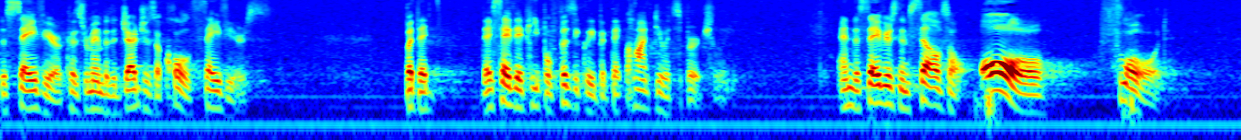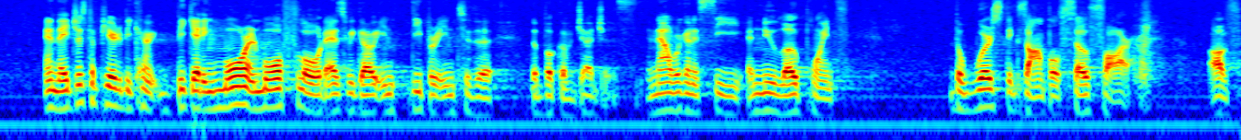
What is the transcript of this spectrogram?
the Savior. Because remember, the judges are called saviors. But they, they save their people physically, but they can't do it spiritually. And the saviors themselves are all flawed. And they just appear to be, be getting more and more flawed as we go in, deeper into the, the book of Judges. And now we're going to see a new low point, the worst example so far of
